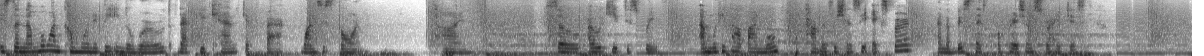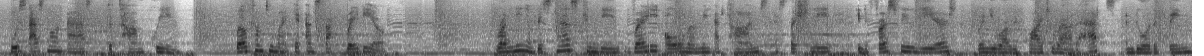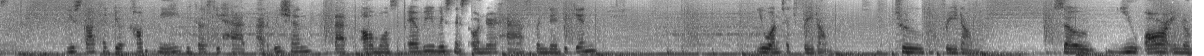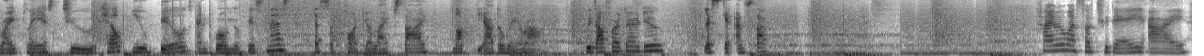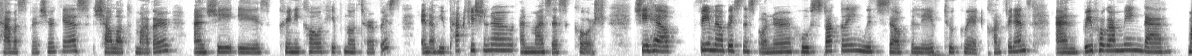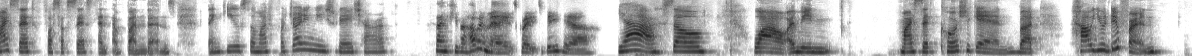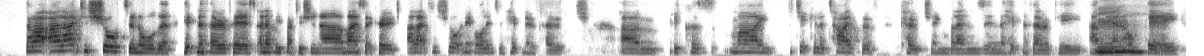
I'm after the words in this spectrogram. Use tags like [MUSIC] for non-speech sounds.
is the number one community in the world that you can't get back once it's gone time. So I will keep this brief. I'm Mutita Panmuk, a time efficiency expert and a business operations strategist who is as known as the time queen. Welcome to my Get Unstuck Radio. Running a business can be very overwhelming at times, especially in the first few years when you are required to wear the hats and do other things. You started your company because you had a vision that almost every business owner has when they begin. You wanted freedom, true freedom. So you are in the right place to help you build and grow your business that support your lifestyle not the other way around. Without further ado, let's get unstuck. Hi everyone. So today I have a special guest, Charlotte Mother, and she is clinical hypnotherapist, NLP practitioner, and mindset coach. She helps female business owner who's struggling with self-belief to create confidence and reprogramming that mindset for success and abundance. Thank you so much for joining me today, Charlotte. Thank you for having me. It's great to be here. Yeah. So, wow. I mean, mindset coach again, but how you different? So I, I, like to shorten all the hypnotherapist, NLP practitioner, mindset coach. I like to shorten it all into hypno coach um, because my particular type of coaching blends in the hypnotherapy and mm. the NLP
